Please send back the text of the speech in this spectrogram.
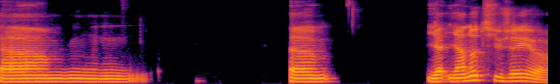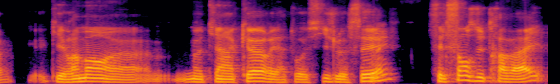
Euh, euh, il y, a un autre sujet euh, qui est vraiment me tient à cœur et à toi aussi, je le sais. C'est le sens du travail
